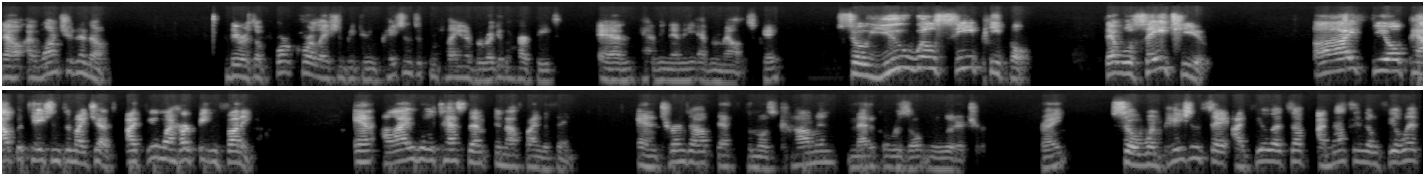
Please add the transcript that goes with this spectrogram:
Now, I want you to know there is a poor correlation between patients who complain of irregular heartbeats and having any abnormalities. Okay. So you will see people that will say to you, I feel palpitations in my chest. I feel my heart beating funny. And I will test them and not find a thing. And it turns out that's the most common medical result in the literature, right? So when patients say, I feel that stuff, I'm not saying they'll feel it,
